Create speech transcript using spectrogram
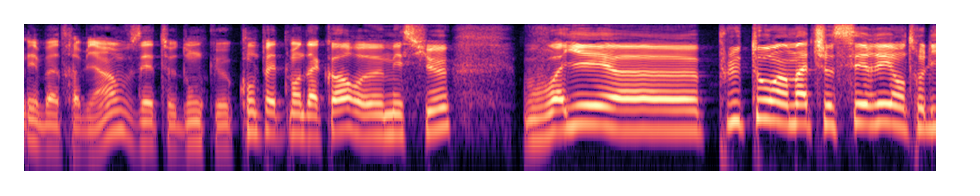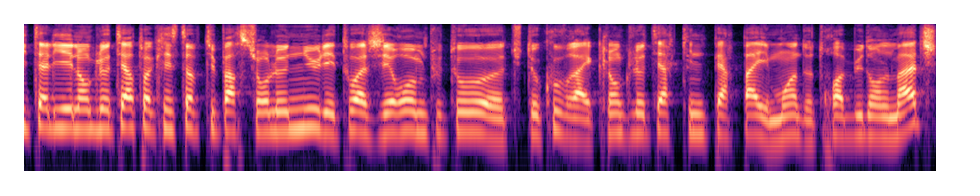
Eh ben, très bien, vous êtes donc euh, complètement d'accord, euh, messieurs. Vous voyez euh, plutôt un match serré entre l'Italie et l'Angleterre. Toi, Christophe, tu pars sur le nul et toi, Jérôme, plutôt euh, tu te couvres avec l'Angleterre qui ne perd pas et moins de 3 buts dans le match.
